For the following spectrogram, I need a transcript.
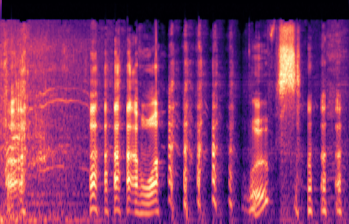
what? Whoops.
